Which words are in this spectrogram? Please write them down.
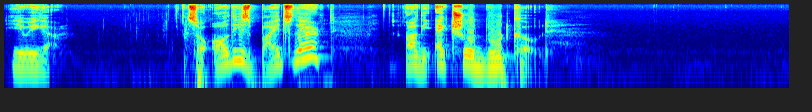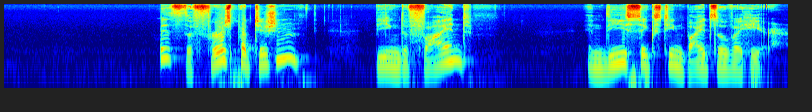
Here we go. So all these bytes there are the actual boot code. With the first partition being defined in these 16 bytes over here.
